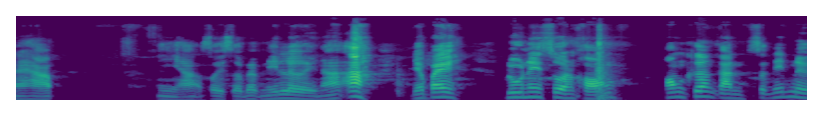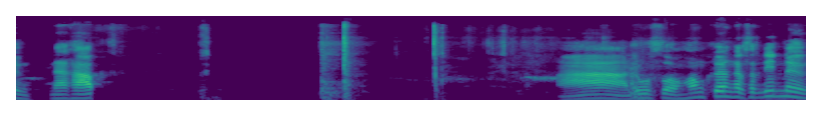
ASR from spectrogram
นะครับนี่ฮะสวยๆแบบนี้เลยนะอะเดี๋ยวไปดูในส่วนของห้องเครื่องกันสักนิดหนึ่งนะครับอ่าดูส่วนห้องเครื่องกันสักนิดหนึ่ง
